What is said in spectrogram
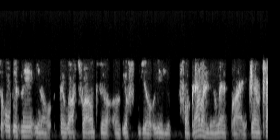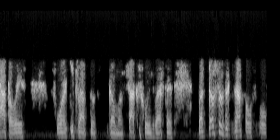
So obviously, you know, the last round will, will, will, for Grammarly led by General Catalyst for GitLab, Goldman Sachs who invested. But those are examples of,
